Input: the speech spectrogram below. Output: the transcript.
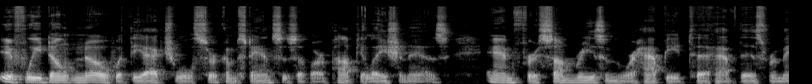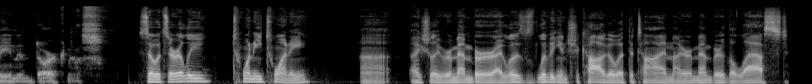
if we don't know what the actual circumstances of our population is. And for some reason, we're happy to have this remain in darkness. So it's early 2020. Uh, I actually remember I was living in Chicago at the time. I remember the last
